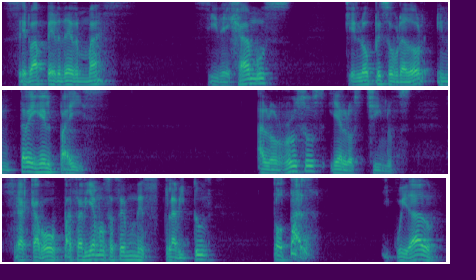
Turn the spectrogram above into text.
Se va a perder más si dejamos que López Obrador entregue el país a los rusos y a los chinos. Se acabó, pasaríamos a ser una esclavitud total. Y cuidado,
